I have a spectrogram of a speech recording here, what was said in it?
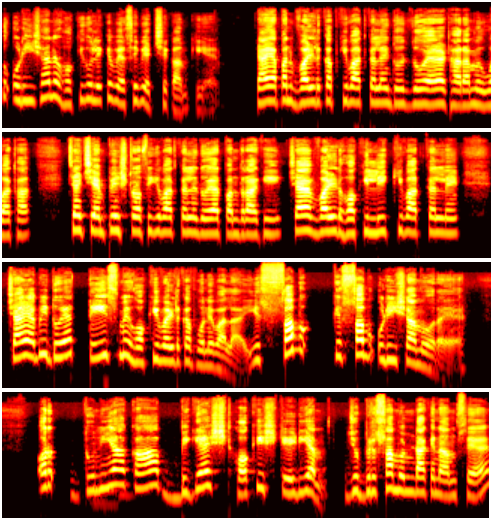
तो उड़ीसा ने हॉकी को लेकर वैसे भी अच्छे काम किए हैं। चाहे अपन वर्ल्ड कप की बात कर लें दो दो हज़ार अठारह में हुआ था, चाहे चैंपियंस ट्रॉफी की बात कर लें, दो हज़ार पंद्रह की, चाहे वर्ल्ड हॉकी लीग की बात कर लें, चाहे अभी दो हज़ार तेईस में हॉकी वर्ल्ड कप होने वाला है, ये सब के सब उड़ीसा में हो रहे हैं। और दुनिया का बिगेस्ट हॉकी स्टेडियम जो बिरसा मुंडा के नाम से है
